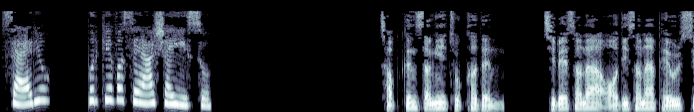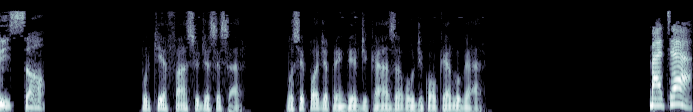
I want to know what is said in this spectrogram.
Sério? Por que você acha isso? 접근성이 좋거든. 집에서나 어디서나 배울 수 있어. Porque é fácil de acessar. Você pode aprender de casa ou de qualquer lugar. 맞아.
